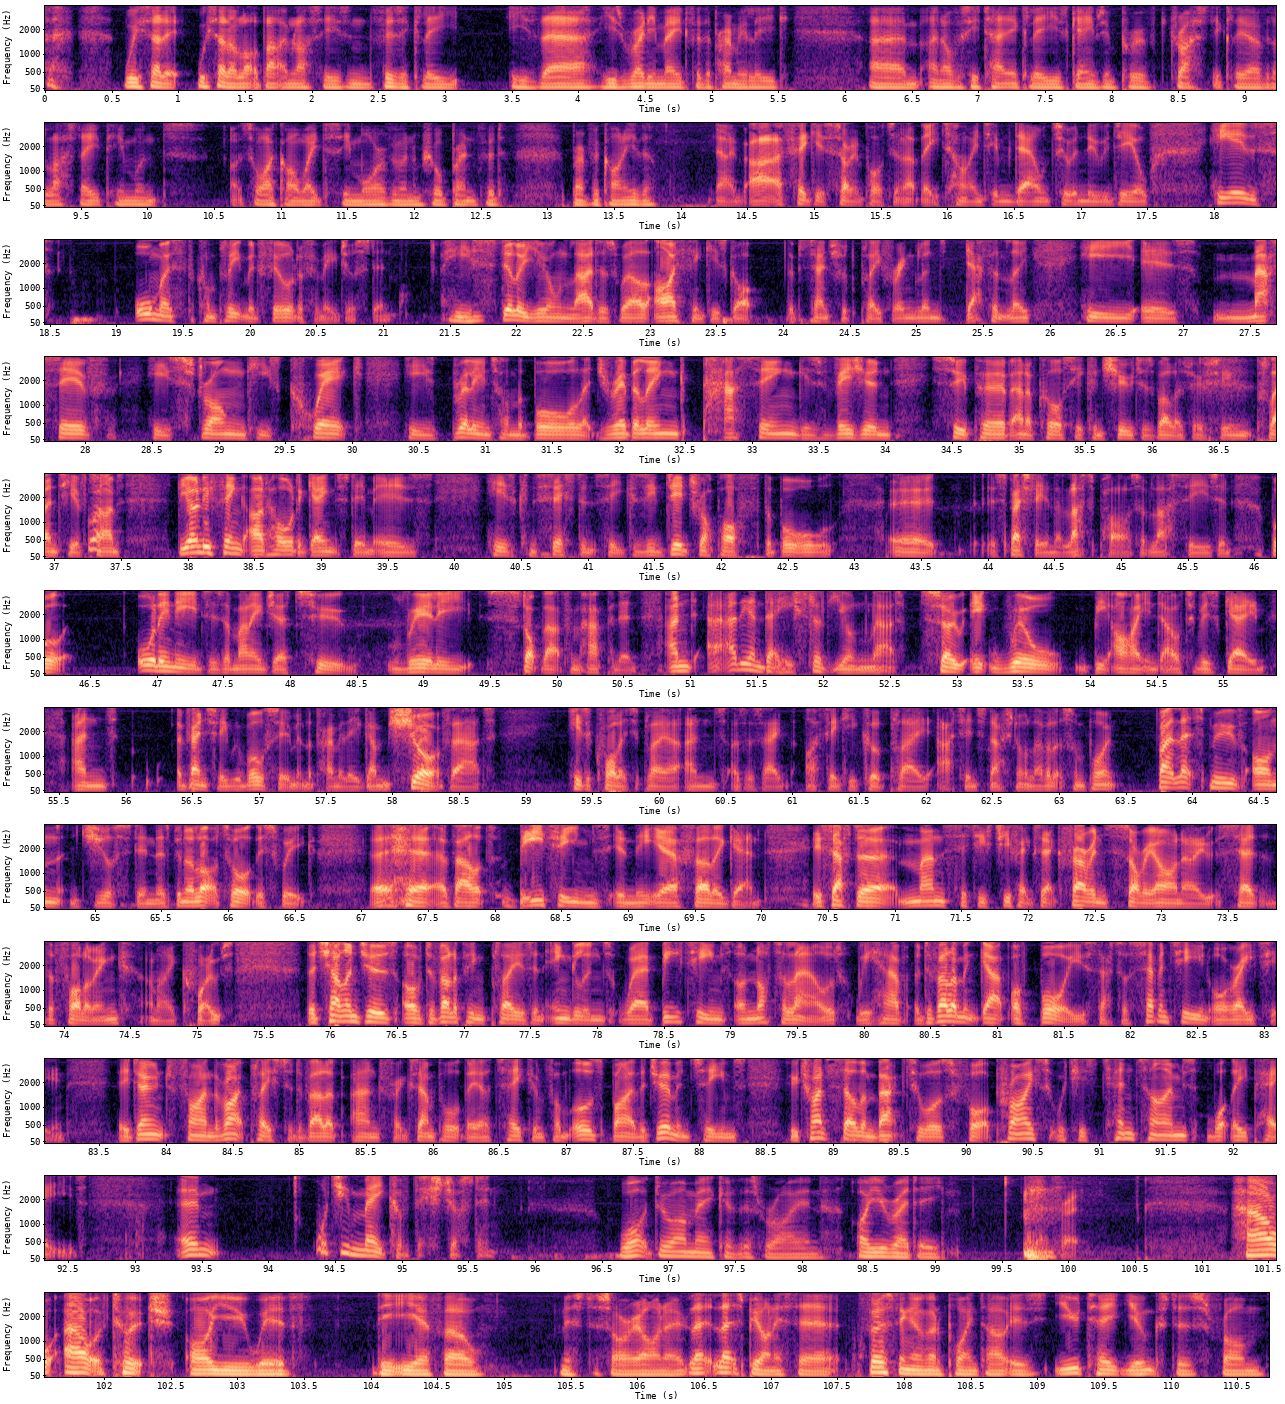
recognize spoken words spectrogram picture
we said it. We said a lot about him last season. Physically, he's there. He's ready made for the Premier League. Um, and obviously, technically, his game's improved drastically over the last 18 months so I can't wait to see more of him, and I'm sure Brentford, Brentford can't either. No, I think it's so important that they tied him down to a new deal. He is almost the complete midfielder for me, Justin. He's mm-hmm. still a young lad as well. I think he's got the potential to play for England, definitely. He is massive. He's strong, he's quick, he's brilliant on the ball at dribbling, passing, his vision superb, and of course he can shoot as well as we've seen plenty of times. The only thing I'd hold against him is his consistency because he did drop off the ball, uh, especially in the last part of last season. But all he needs is a manager to really stop that from happening. And at the end of the day, he's still a young lad, so it will be ironed out of his game. And eventually, we will see him in the Premier League. I'm sure of that. He's a quality player, and as I say, I think he could play at international level at some point. Right, let's move on, Justin. There's been a lot of talk this week uh, about B teams in the EFL again. It's after Man City's chief exec Ferran Soriano said the following, and I quote The challenges of developing players in England where B teams are not allowed, we have a development gap of boys that are 17 or 18. They don't find the right place to develop, and for example, they are taken from us by the German teams who try to sell them back to us for a price which is 10 times what they paid. Um, what do you make of this, Justin? What do I make of this, Ryan? Are you ready? For it. How out of touch are you with the EFL, Mr. Soriano? Let, let's be honest here. First thing I'm going to point out is you take youngsters from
